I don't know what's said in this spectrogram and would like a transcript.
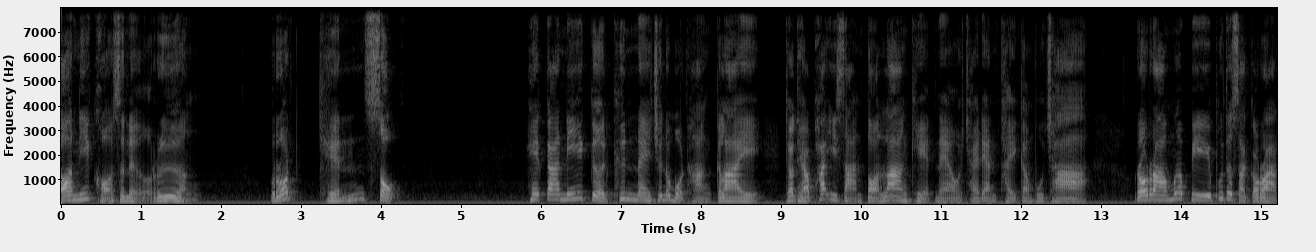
ตอนนี้ขอเสนอเรื่อง รถเข็นศพ เหตุการณ์นี้เกิดขึ้นในชนบทห่างไกล แถวแถวภาคอีสานตอนล่างเขตแนวชายแดนไทยกัมพูชา ราวๆเมื่อปีพุทธศักราช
